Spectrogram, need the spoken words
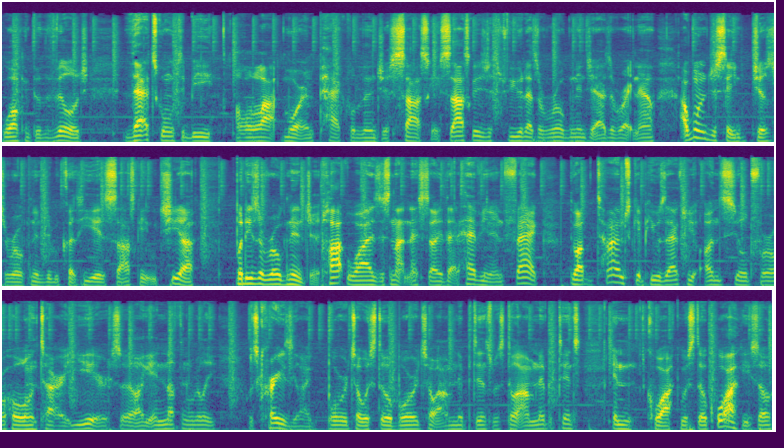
walking through the village, that's going to be a lot more impactful than just Sasuke. Sasuke is just viewed as a rogue ninja as of right now. I want to just say just a rogue ninja because he is Sasuke Uchiha, but he's a rogue ninja. Plot wise, it's not necessarily that heavy. And in fact, throughout the time skip, he was actually unsealed for a whole entire year. So like, and nothing really was crazy. Like Boruto was still Boruto, Omnipotence was still Omnipotence, and Kawaki was still Kawaki. So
